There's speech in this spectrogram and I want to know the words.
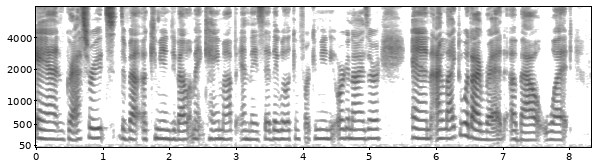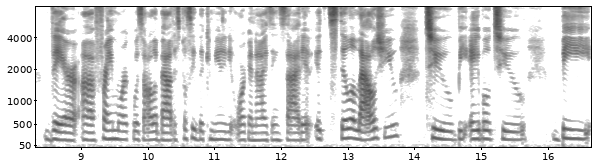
and grassroots Deve- uh, community development came up and they said they were looking for a community organizer and I liked what I read about what their uh, framework was all about, especially the community organizing side. It, it still allows you to be able to be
